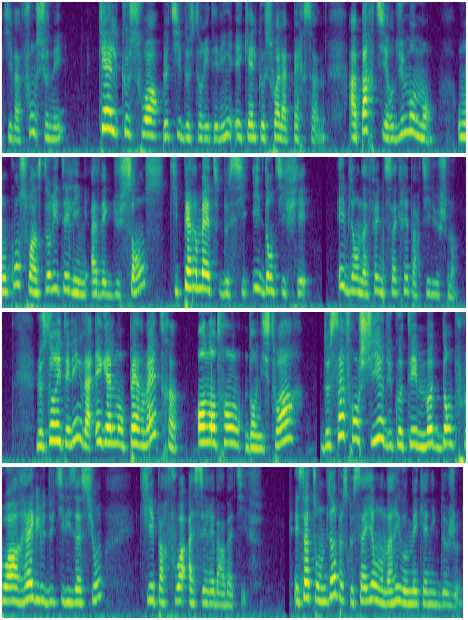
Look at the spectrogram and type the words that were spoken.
qui va fonctionner, quel que soit le type de storytelling et quelle que soit la personne. À partir du moment où on conçoit un storytelling avec du sens, qui permette de s'y identifier, eh bien on a fait une sacrée partie du chemin. Le storytelling va également permettre, en entrant dans l'histoire, de s'affranchir du côté mode d'emploi, règles d'utilisation, qui est parfois assez rébarbatif. Et ça tombe bien parce que ça y est, on en arrive aux mécaniques de jeu.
